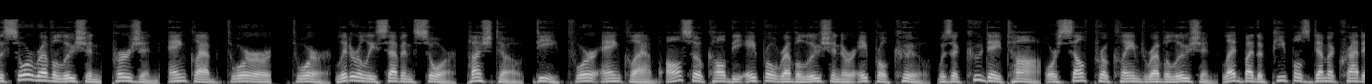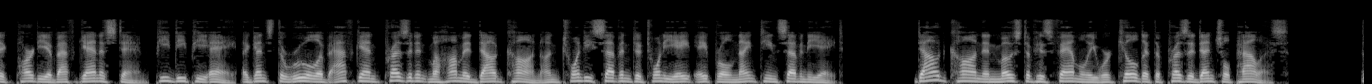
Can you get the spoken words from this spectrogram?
The Saur Revolution, Persian, Anklab Thwur Thwur literally 7th Saur, Pashto, d Thwur Anklab also called the April Revolution or April Coup, was a coup d'état or self-proclaimed revolution led by the People's Democratic Party of Afghanistan PDPA against the rule of Afghan President Muhammad Daud Khan on 27–28 April 1978. Daud Khan and most of his family were killed at the presidential palace.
